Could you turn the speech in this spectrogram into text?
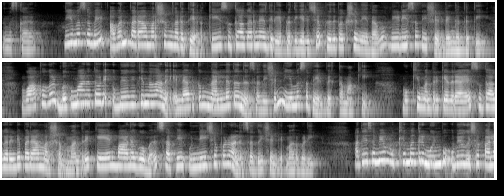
നമസ്കാരം. നിയമസഭയിൽ അവൻ പരാമർശം നടത്തിയ കെ സുധാകരനെതിരെ പ്രതികരിച്ച് പ്രതിപക്ഷ നേതാവ് വി ഡി സതീശൻ രംഗത്തെത്തി. വാക്കുകൾ ബഹുമാനത്തോടെ ഉപയോഗിക്കുന്നതാണ് എല്ലാവർക്കും നല്ലതെന്ന് സതീശൻ നിയമസഭയിൽ വ്യക്തമാക്കി. മുഖ്യമന്ത്രിക്കെതിരായ സുധാകരന്റെ പരാമർശം മന്ത്രി കെ എൻ ബാലഗോപാൽ സഭയിൽ ഉന്നയിച്ചപ്പോഴാണ് സതീശന്റെ മറുപടി. അതേസമയം മുഖ്യമന്ത്രി മുൻപ് ഉപയോഗിച്ച പല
